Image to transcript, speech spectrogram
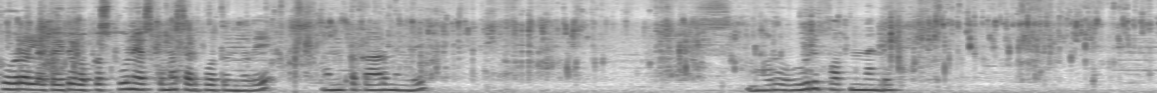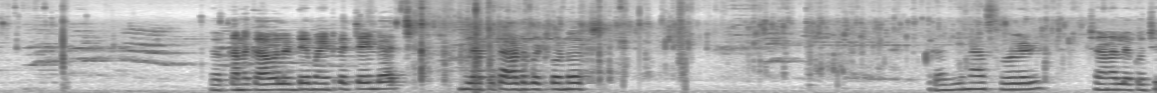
కూరలోకైతే ఒక్క స్పూన్ వేసుకున్నా సరిపోతుంది అది. అంత కారం ఉంది. మరో ఊరిపోతుందండి. ఎవరికన్నా కావాలంటే మా ఇంటికి వచ్చేయండి వచ్చి లేకపోతే ఆర్డర్ పెట్టుకోండి ప్రవీణాస్ వరల్డ్ ఛానల్లోకి వచ్చి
